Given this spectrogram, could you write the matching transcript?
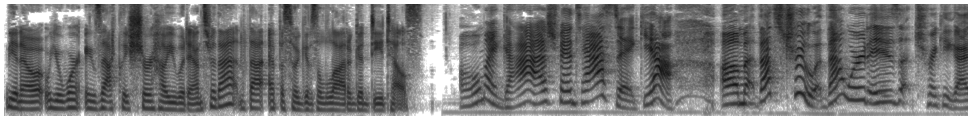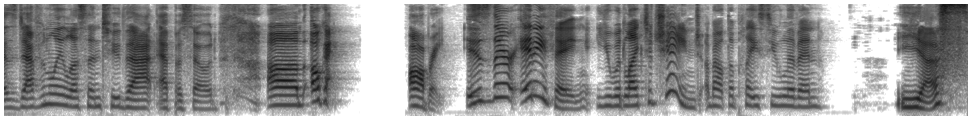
you know, you weren't exactly sure how you would answer that. That episode gives a lot of good details. Oh my gosh, fantastic. Yeah. Um that's true. That word is tricky, guys. Definitely listen to that episode. Um okay. Aubrey, is there anything you would like to change about the place you live in? Yes.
